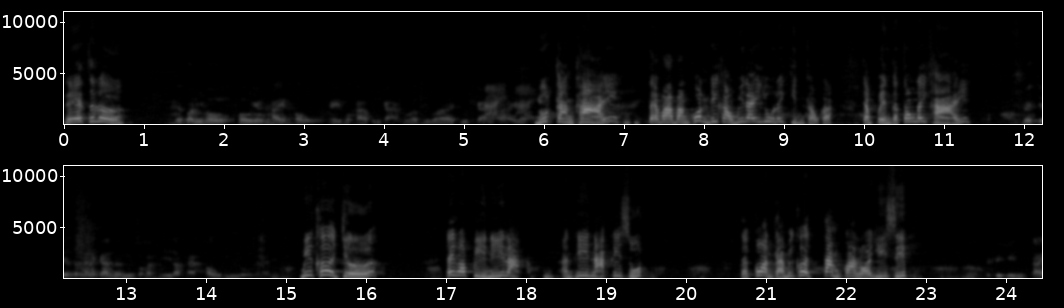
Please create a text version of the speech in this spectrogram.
เดซะเลย แล้วตอนนี้เขาเขายังขายเขาให้พ่อค้าคนกลางว่าที่ว่าหยุดการขายแล้วหยุดการขาย แต่ว่าบางคนที่เขาไม่ได้อยู่ได้กินเขาก็จำเป็นก็ต้องได้ขาย เคยเจอสถานการณ์แบบนี้ป่ะครับที่ราคาเขาดีลงขนาดนี้มีเคยเจอ ได้เพราะปีนี้ล่ะอันที่หนักที่สุด แต่ก่อนการไม่เคยต่ำกว่าร้อยยี่สิบก็คือยืนตาย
